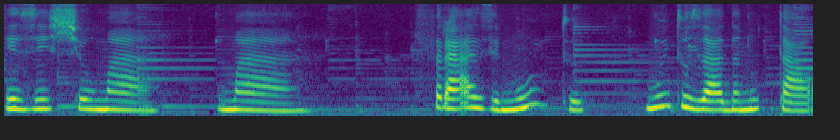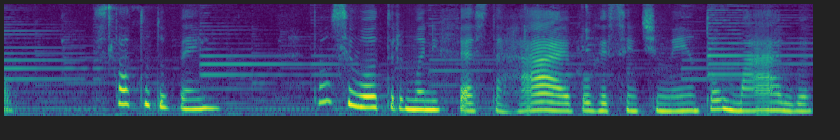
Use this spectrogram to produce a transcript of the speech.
existe uma, uma frase muito, muito usada no tal: está tudo bem. Então, se o outro manifesta raiva, ou ressentimento ou mágoa,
